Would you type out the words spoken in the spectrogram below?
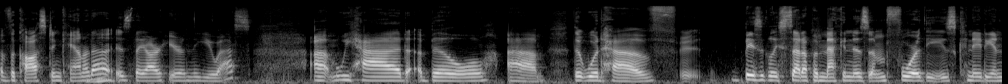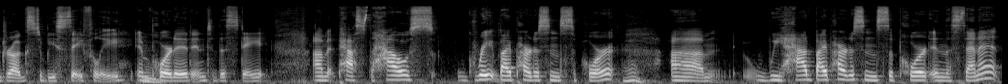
of the cost in Canada mm-hmm. as they are here in the US. Um, we had a bill um, that would have uh, basically set up a mechanism for these Canadian drugs to be safely mm. imported mm. into the state. Um, it passed the House, great bipartisan support. Mm. Um, we had bipartisan support in the Senate,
